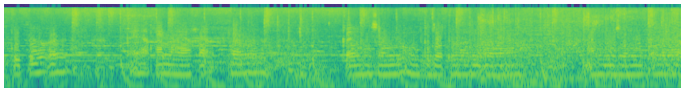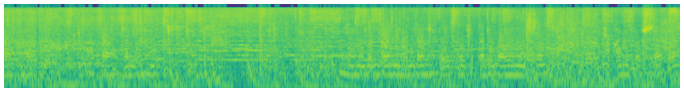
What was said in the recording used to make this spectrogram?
musik itu uh, kayak akan kayak uh, kayak misalnya kejatuhan uh, misalnya kayak uh, apa ya contohnya? Yang gedung gedung seperti itu kita di bawahnya itu akan rusak ya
